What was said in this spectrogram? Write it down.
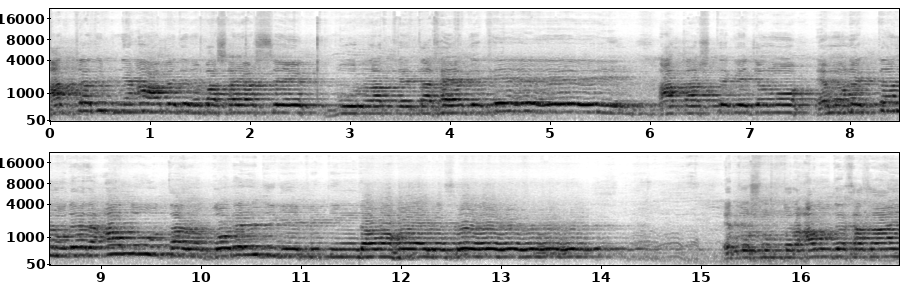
হাজ্জাজ ইবনে আবেদের বাসায় আসছে। বুর রাতে তাকায়া দেখে আকাশ থেকে যেন এমন একটা নদের আলু তার গড়ের দিকে ফিটিং দেওয়া হয়ে গেছে। এত সুন্দর আলু দেখা যায়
